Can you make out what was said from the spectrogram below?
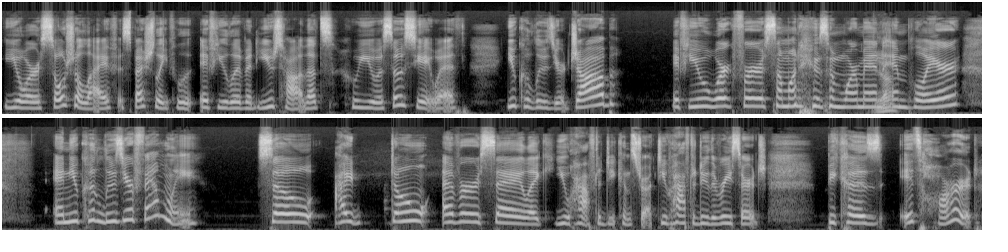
your social life, especially if, if you live in Utah, that's who you associate with. You could lose your job if you work for someone who's a Mormon Yeah. employer, and you could lose your family. So I don't ever say, like, you have to deconstruct, you have to do the research because it's hard.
